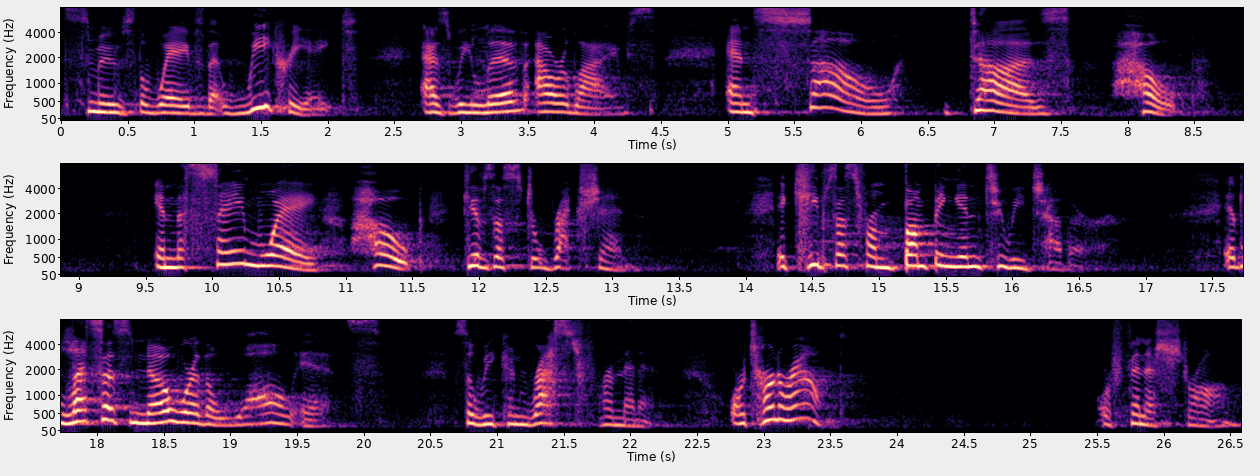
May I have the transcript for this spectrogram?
smooths the waves that we create as we live our lives, and so does hope. In the same way, hope gives us direction. It keeps us from bumping into each other. It lets us know where the wall is so we can rest for a minute or turn around or finish strong.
